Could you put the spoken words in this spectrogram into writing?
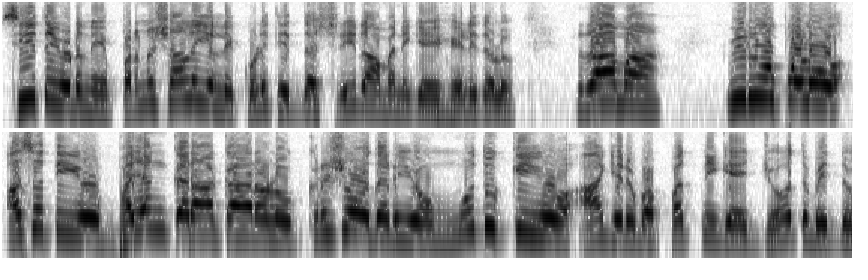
ಸೀತೆಯೊಡನೆ ಪರ್ಣಶಾಲೆಯಲ್ಲಿ ಕುಳಿತಿದ್ದ ಶ್ರೀರಾಮನಿಗೆ ಹೇಳಿದಳು, ರಾಮ, ವಿರೂಪಳು ಅಸತಿಯು ಭಯಂಕರಾಕಾರಳು ಕೃಶೋದರಿಯು ಮುದುಕಿಯೂ ಆಗಿರುವ ಪತ್ನಿಗೆ ಜೋತು ಬಿದ್ದು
